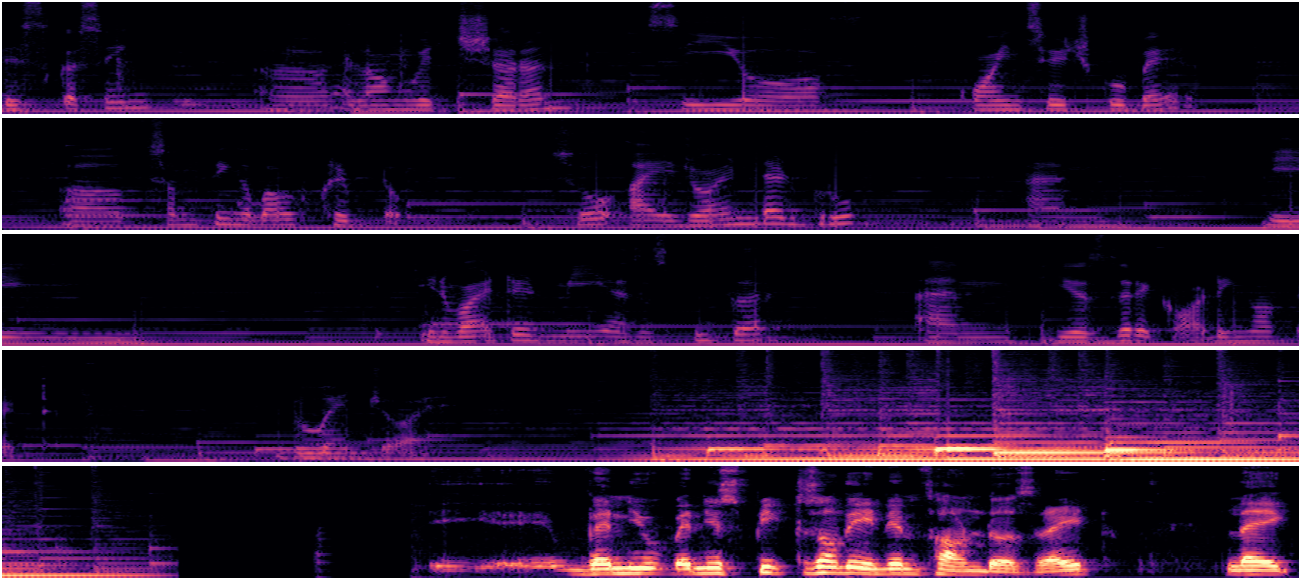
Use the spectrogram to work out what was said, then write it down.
discussing, uh, along with Sharan, CEO of CoinSwitch Kuber, uh, something about crypto. So I joined that group and he invited me as a speaker, and here's the recording of it. Do enjoy. when you when you speak to some of the Indian founders, right? Like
